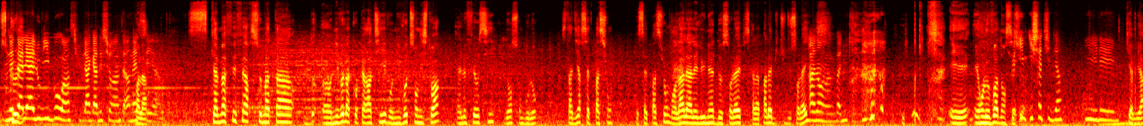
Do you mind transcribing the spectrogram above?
ce On est allé à Loulibo, hein, si vous voulez regarder sur internet. Voilà. ce qu'elle m'a fait faire ce matin au niveau de la coopérative, au niveau de son histoire, elle le fait aussi dans son boulot. C'est-à-dire cette passion. Et cette passion, bon là, elle a les lunettes de soleil parce qu'elle n'a pas l'habitude du soleil. Ah non, pas du tout. Et, et on le voit dans ses yeux, il, il châtie bien. Il est. qui aime bien.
